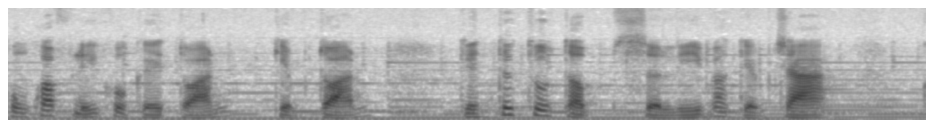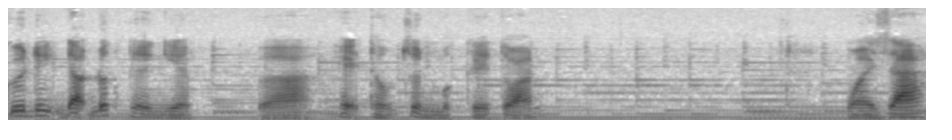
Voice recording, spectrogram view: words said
khung pháp lý của kế toán, kiểm toán, kiến thức thu thập, xử lý và kiểm tra, quy định đạo đức nghề nghiệp và hệ thống chuẩn mực kế toán. Ngoài ra,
